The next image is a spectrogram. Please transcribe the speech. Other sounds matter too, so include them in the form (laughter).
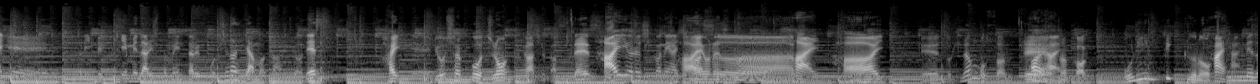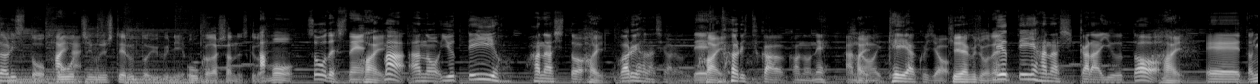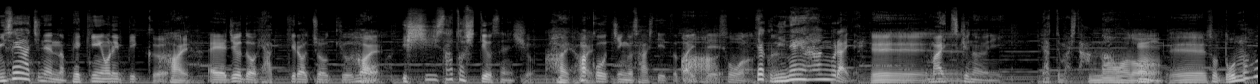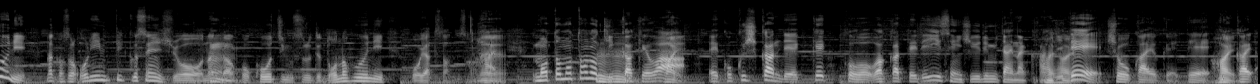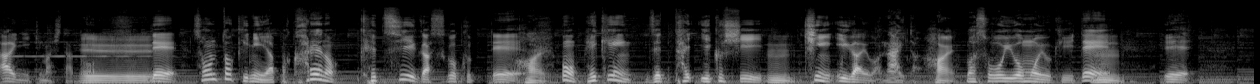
はい、えー、オリンピック金メダリストメンタルコーチの平本明夫ですはい、えー、両者コーチの高橋勝です。はいよろしくお願いしますはいお願いしますはいはい。えっ、と平本さんって、はいはい。なんかオリンピックの金メダリストをコーチングしてるというふうにお伺いしたんですけども、そうですね、はい。まああの言っていい話とはい悪い話があるんで、はい。悪いとかこのねあの、はい。契約上。契約上ね。言っていい話から言うと,、はい。えー、と2008年の北京オリンピック、はい。えー柔道100キロ超級のはい。石井聡っていう選手、はいまあ、はい。コーチングさせていただいあーて、ね。約2年半ぐらいね、えー。毎月のようにやってました。なるほど、うん。えー、そうどんな風になんかそのオリンピック選手をなんかこうコーチングするってどんな風にこうやってたんですかね？はい。もともとのきっかけは、うんうんはいえー国士舘で結構若手でいい選手いるみたいな感じはいで紹介を受けてはい。一回会いに行きましたと。えー、でその時にやっぱ彼の決意がすごくってはい、もう北京絶対行くしうん、金以外はないと、はい、まあ、そういう思いを聞いて、うん。えー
